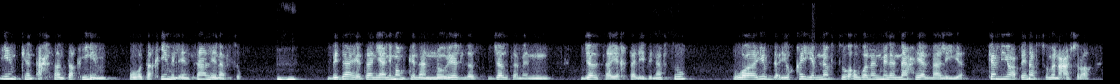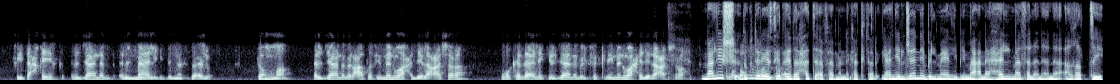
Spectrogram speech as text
يمكن أحسن تقييم هو تقييم الإنسان لنفسه. بداية يعني ممكن أنه يجلس جلسة من جلسة يختلي بنفسه ويبدأ يقيم نفسه اولا من الناحية المالية. كم يعطي نفسه من عشرة في تحقيق الجانب المالي بالنسبة له؟ ثم الجانب العاطفي من واحد إلى عشرة وكذلك الجانب الفكري من واحد إلى عشرة. معلش دكتور ياسين أيضا حتى أفهم منك أكثر. يعني الجانب المالي بمعنى هل مثلا أنا أغطي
